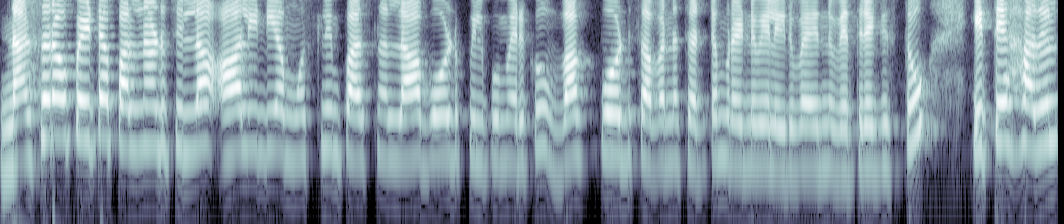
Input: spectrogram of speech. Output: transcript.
నర్సరావుపేట పల్నాడు జిల్లా all India Muslim personal law board పిలుపు మేరకు వక్ బోర్డు సవరణ చట్టం రెండు వేల ఇరవై ఐదును వ్యతిరేకిస్తూ Ittehadul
